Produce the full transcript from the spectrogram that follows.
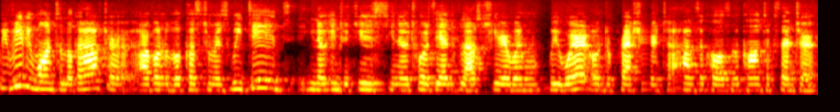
we really want to look after our vulnerable customers. We did, you know, introduce, you know, towards the end of last year when we were under pressure to answer calls in the contact center,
